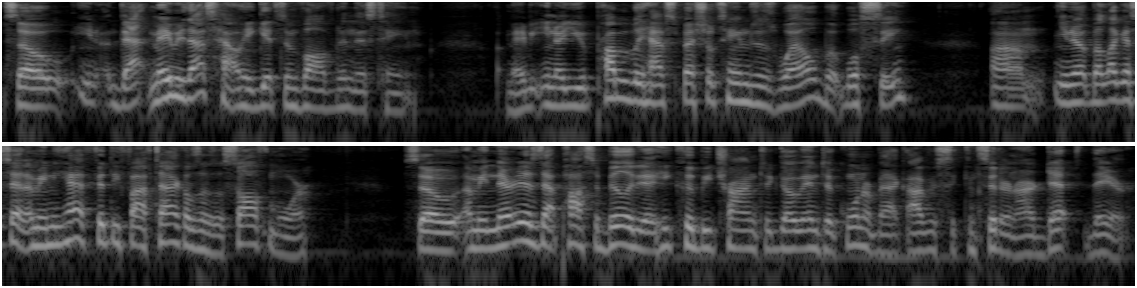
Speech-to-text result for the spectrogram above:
So you know that maybe that's how he gets involved in this team. Maybe you know you probably have special teams as well, but we'll see. Um, you know, but like I said, I mean, he had 55 tackles as a sophomore. So, I mean, there is that possibility that he could be trying to go into cornerback, obviously, considering our depth there.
